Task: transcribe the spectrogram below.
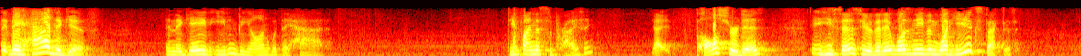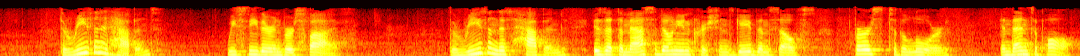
They, they had to give. And they gave even beyond what they had. Do you find this surprising? Paul sure did. He says here that it wasn't even what he expected. The reason it happened, we see there in verse 5. The reason this happened is that the Macedonian Christians gave themselves first to the Lord and then to Paul,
